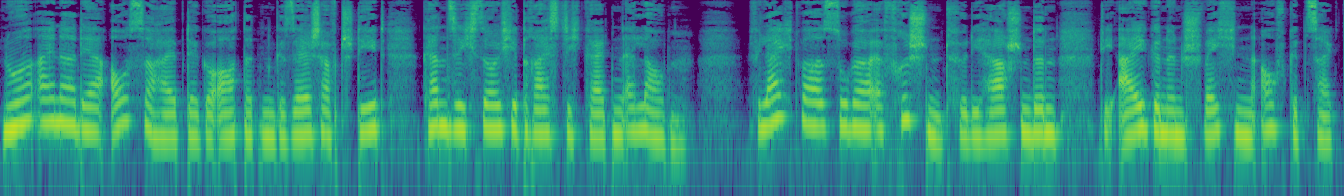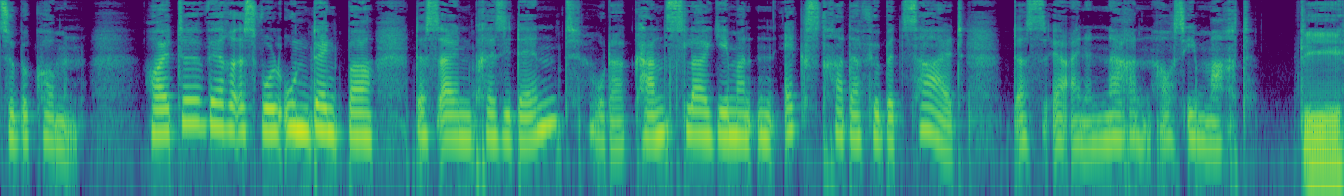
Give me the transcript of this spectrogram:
Nur einer, der außerhalb der geordneten Gesellschaft steht, kann sich solche Dreistigkeiten erlauben. Vielleicht war es sogar erfrischend für die Herrschenden, die eigenen Schwächen aufgezeigt zu bekommen. Heute wäre es wohl undenkbar, dass ein Präsident oder Kanzler jemanden extra dafür bezahlt, dass er einen Narren aus ihm macht. Die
